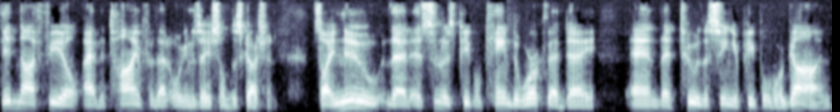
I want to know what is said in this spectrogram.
did not feel I had the time for that organizational discussion. So I knew that as soon as people came to work that day and that two of the senior people were gone,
